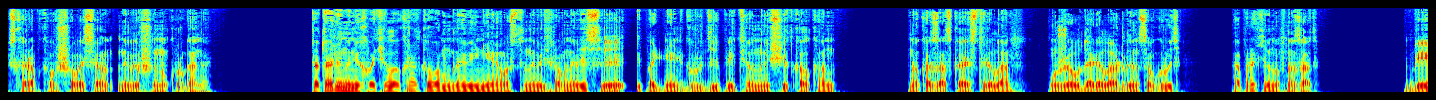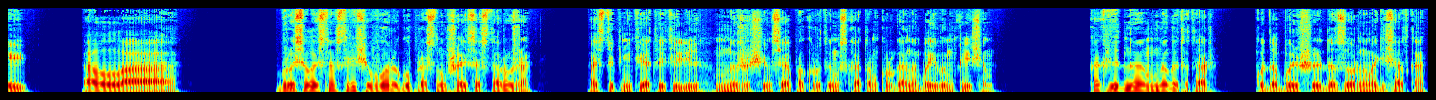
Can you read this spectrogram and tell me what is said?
скарабкавшегося на вершину кургана. Татарину не хватило краткого мгновения восстановить равновесие и поднять к груди плетеный щит-колкан, но казацкая стрела уже ударила ордынца в грудь, опрокинув назад. «Бей! Алла!» Бросилась навстречу ворогу проснувшаяся сторожа, а степники ответили множащимся по крутым скатам кургана боевым кличем. Как видно, много татар, куда больше дозорного десятка.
